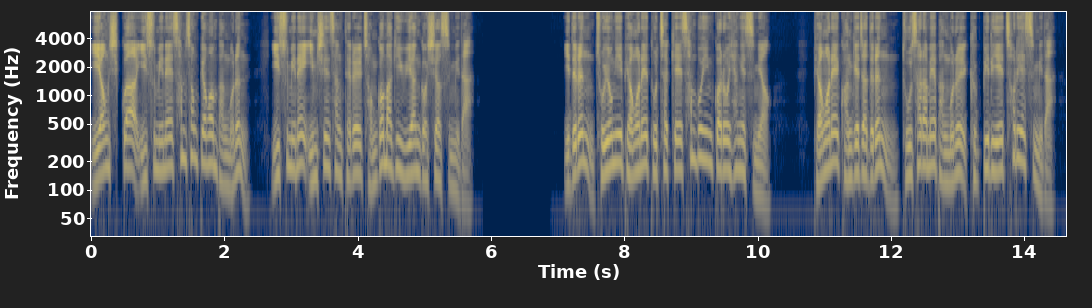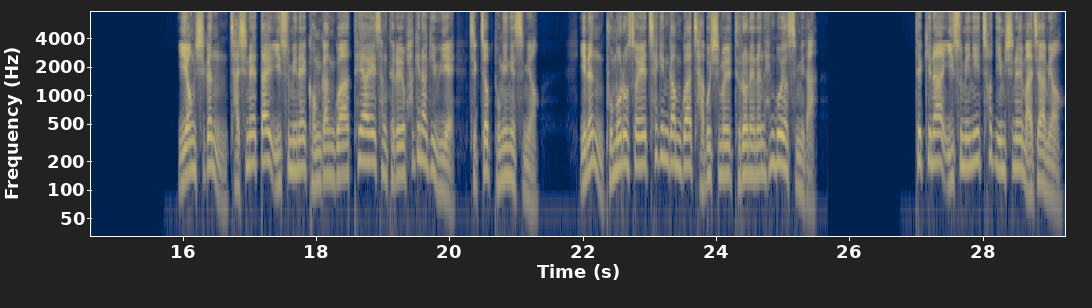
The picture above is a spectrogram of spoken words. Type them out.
이영식과 이수민의 삼성병원 방문은 이수민의 임신 상태를 점검하기 위한 것이었습니다. 이들은 조용히 병원에 도착해 산부인과로 향했으며 병원의 관계자들은 두 사람의 방문을 극비리에 처리했습니다. 이영식은 자신의 딸 이수민의 건강과 태아의 상태를 확인하기 위해 직접 동행했으며 이는 부모로서의 책임감과 자부심을 드러내는 행보였습니다. 특히나 이수민이 첫 임신을 맞이하며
